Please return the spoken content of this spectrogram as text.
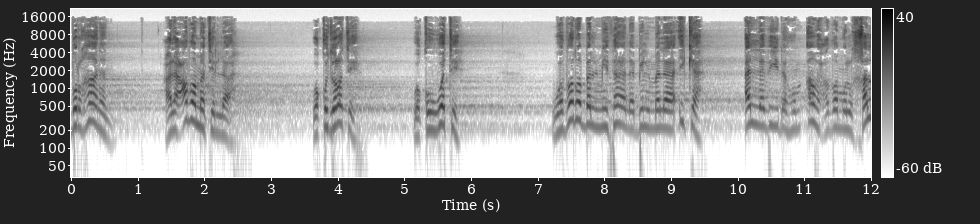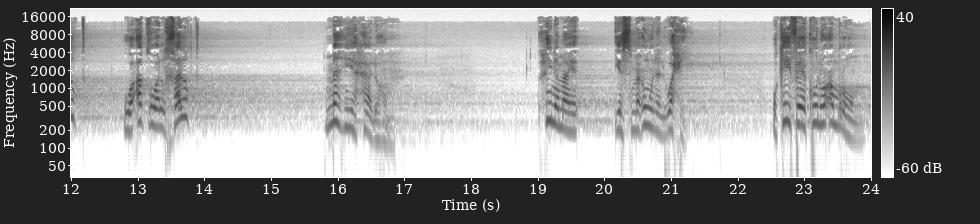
برهانا على عظمة الله وقدرته وقوته وضرب المثال بالملائكة الذين هم أعظم الخلق وأقوى الخلق. ما هي حالهم؟ حينما يسمعون الوحي وكيف يكون أمرهم؟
